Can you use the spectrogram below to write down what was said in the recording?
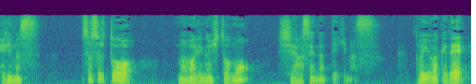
減ります。そうすると、周りの人も幸せになっていきます。というわけで、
